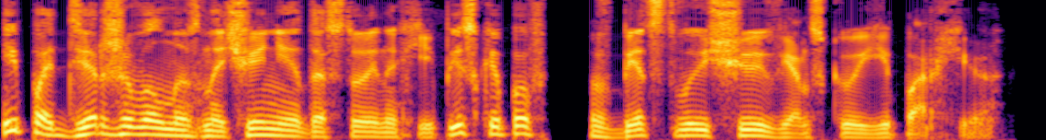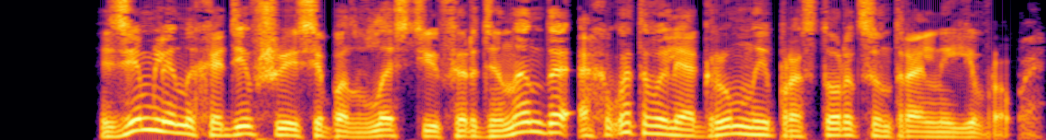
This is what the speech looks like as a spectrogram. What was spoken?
и поддерживал назначение достойных епископов в бедствующую Венскую епархию. Земли, находившиеся под властью Фердинанда, охватывали огромные просторы Центральной Европы.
